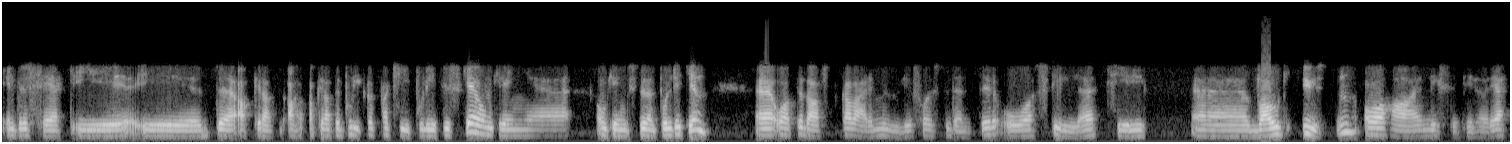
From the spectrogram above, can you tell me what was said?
interessert i, i det akkurat, akkurat, det partipolitiske omkring, eh, omkring studentpolitikken. Eh, og at det da skal være mulig for studenter å stille til eh, valg uten å ha en listetilhørighet.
